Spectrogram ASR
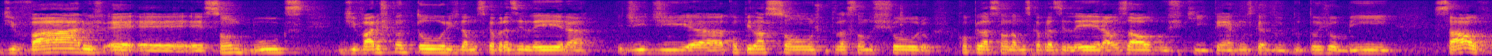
de vários é, é, é songbooks de vários cantores da música brasileira, de, de uh, compilações, compilação do choro, compilação da música brasileira, os álbuns que tem a música do, do Tom Jobim, salve,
